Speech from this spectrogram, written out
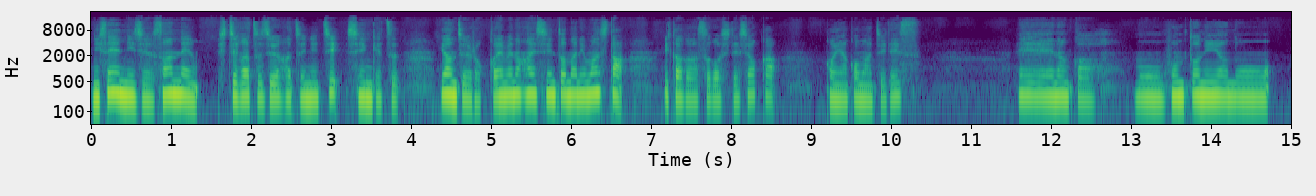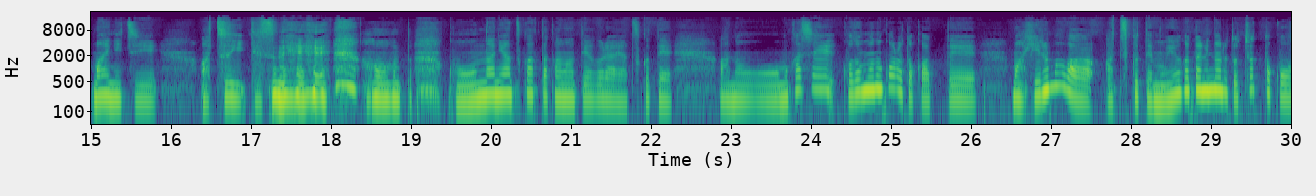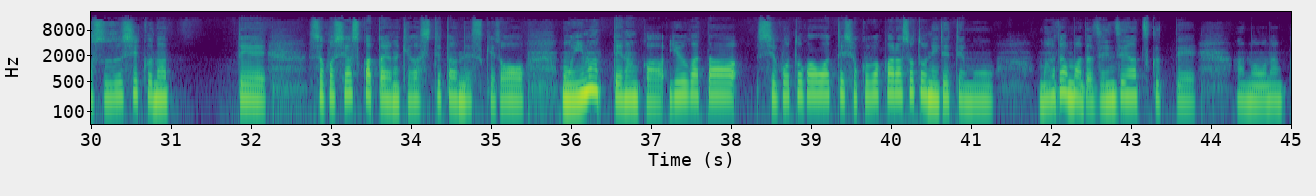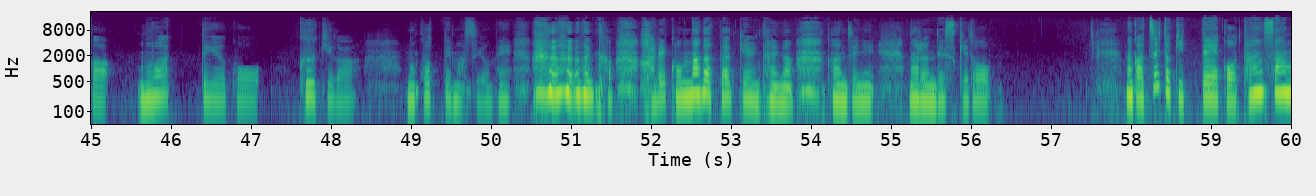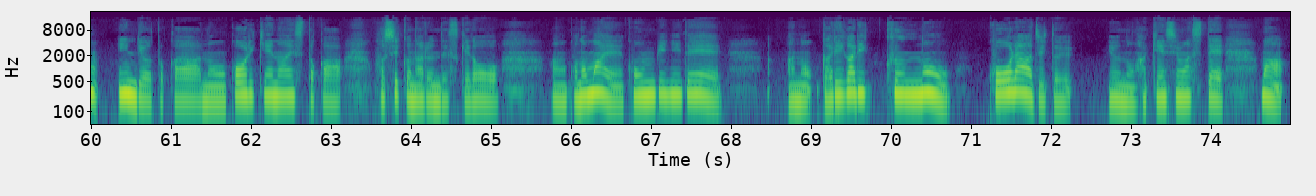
2023年7月18日新月46回目の配信となりました。いかがお過ごしでしょうか？今夜小町です。えー、なんか、もう本当にあの、毎日暑いですね。ほんと、こんなに暑かったかなっていうぐらい暑くて、あのー、昔子供の頃とかって、まあ昼間は暑くても夕方になるとちょっとこう涼しくなって過ごしやすかったような気がしてたんですけど、もう今ってなんか夕方仕事が終わって職場から外に出てもまだまだ全然暑くって、あのなんかむわっていうこう空気が残ってますよね。なんか、あれこんなだったっけ？みたいな感じになるんですけど、なんか暑い時って、こう炭酸飲料とか、あの、氷系のアイスとか欲しくなるんですけど、あの、この前コンビニで、あの、ガリガリ君のコーラ味というのを発見しまして、まあ、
